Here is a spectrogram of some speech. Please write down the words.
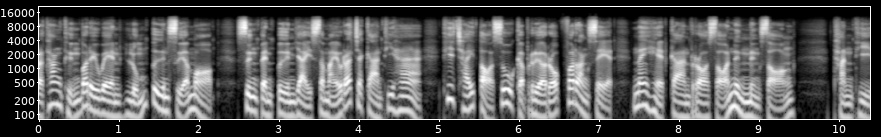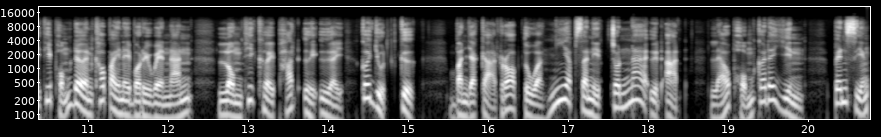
กระทั่งถึงบริเวณหลุมปืนเสือหมอบ ซึ่งเป็นปืนใหญ่สมัยรัชกาลที่ 5 ที่ใช้ต่อสู้กับเรือรบฝรั่งเศส ในเหตุการณ์รอส112 ทันทีที่ผมเดินเข้าไปในบริเวณนั้น ลมที่เคยพัดเอื่อยๆ ก็หยุดกึก บรรยากาศรอบตัวเงียบสนิทจนน่าอึดอัด แล้วผมก็ได้ยิน เป็นเสียง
